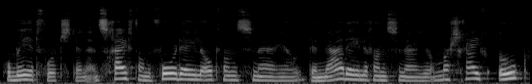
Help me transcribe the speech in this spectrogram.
Probeer het voor te stellen. En schrijf dan de voordelen op van het scenario, de nadelen van het scenario. Maar schrijf ook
